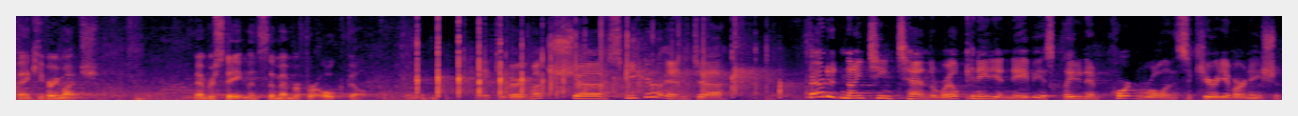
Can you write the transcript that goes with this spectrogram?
Thank you very much. Member statements. The member for Oakville. Thank you very much, uh, Speaker. And uh, founded in 1910, the Royal Canadian Navy has played an important role in the security of our nation.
